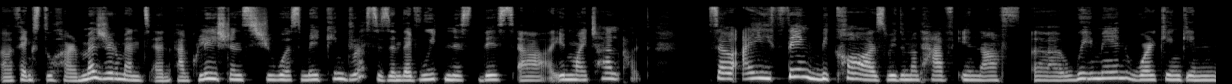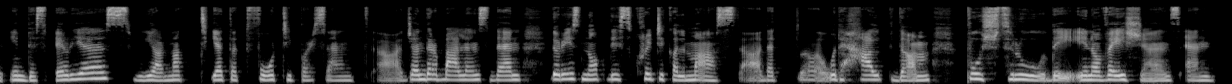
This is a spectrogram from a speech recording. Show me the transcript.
uh, thanks to her measurements and calculations, she was making dresses. And I've witnessed this uh, in my childhood. So I think because we do not have enough uh, women working in in these areas, we are not yet at 40% uh, gender balance, then there is not this critical mass uh, that uh, would help them push through the innovations and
